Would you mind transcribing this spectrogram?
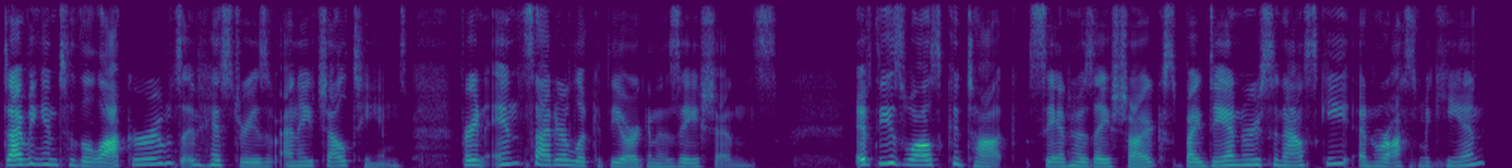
diving into the locker rooms and histories of NHL teams for an insider look at the organizations. If These Walls Could Talk, San Jose Sharks by Dan Rusanowsky and Ross McKeon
